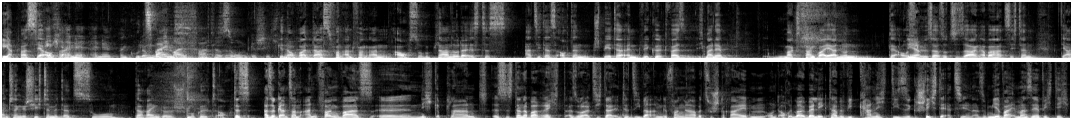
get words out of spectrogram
Ja. Was ja auch ein, eine, eine ein cooler zweimal Vater-Sohn-Geschichte. Genau, war das von Anfang an auch so geplant oder ist es, hat sich das auch dann später entwickelt? Weil ich meine, Max Planck war ja nun der Auslöser ja. sozusagen, aber hat sich dann die Einstein-Geschichte mit dazu da reingeschmuggelt? Auch das, also ganz am Anfang war es äh, nicht geplant. Es ist dann aber recht, also als ich da intensiver angefangen habe zu schreiben und auch immer überlegt habe, wie kann ich diese Geschichte erzählen? Also mir war immer sehr wichtig,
